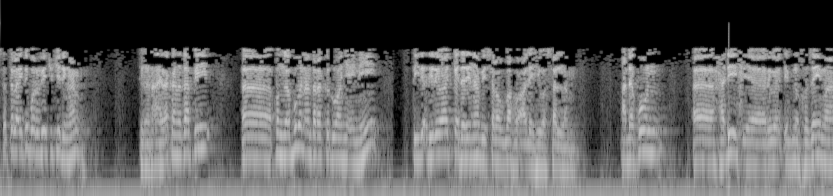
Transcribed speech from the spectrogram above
Setelah itu baru dia cuci dengan dengan air. Akan tetapi e, penggabungan antara keduanya ini tidak diriwayatkan dari Nabi Shallallahu Alaihi Wasallam. Adapun e, hadis ya, riwayat Ibnu Khuzaimah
